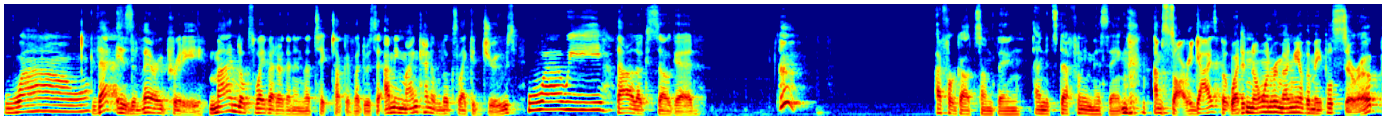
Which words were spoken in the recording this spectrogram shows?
Wow. That is very pretty. Mine looks way better than in the TikTok if I do say. I mean, mine kind of looks like a juice. Wowie. That looks so good. I forgot something, and it's definitely missing. I'm sorry guys, but Why did no one remind me of the maple syrup?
